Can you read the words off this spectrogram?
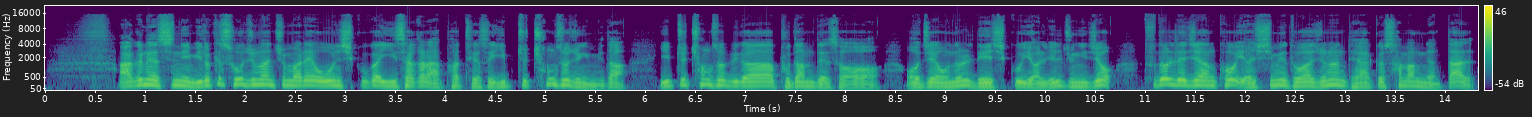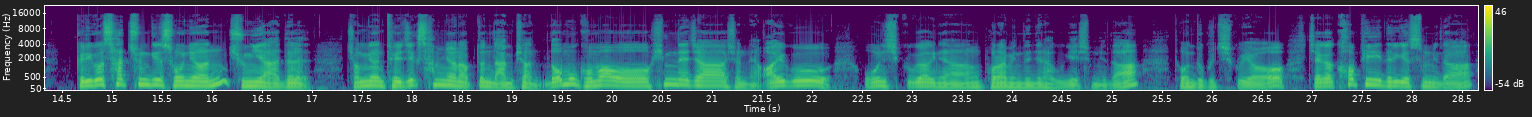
아그네스님, 이렇게 소중한 주말에 온 식구가 이사갈 아파트에서 입주 청소 중입니다. 입주 청소비가 부담돼서 어제 오늘 네 식구 열일 중이죠. 투덜대지 않고 열심히 도와주는 대학교 3학년 딸, 그리고 사춘기 소년 중이 아들, 정년퇴직 3년 앞둔 남편 너무 고마워 힘내자 하셨네요. 아이고 온 식구가 그냥 보람 있는 일 하고 계십니다. 돈도 굳히고요. 제가 커피 드리겠습니다.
